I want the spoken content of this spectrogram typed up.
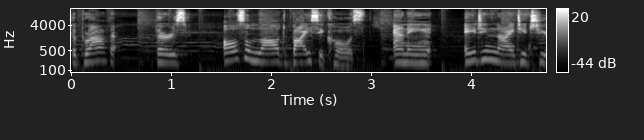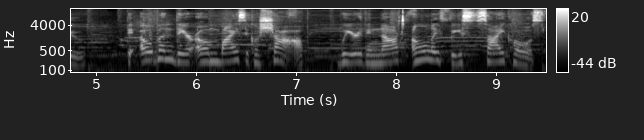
The brothers also loved bicycles, and in 1892, they opened their own bicycle shop where they not only fixed cycles,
